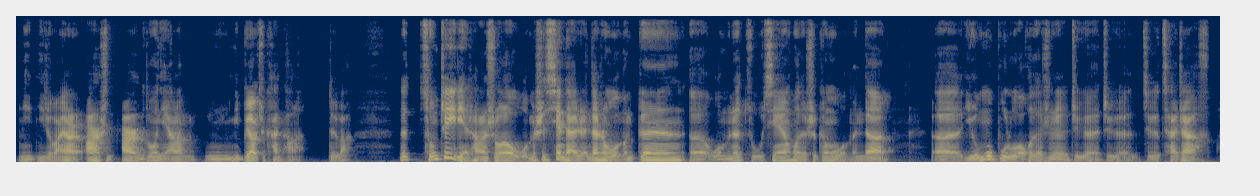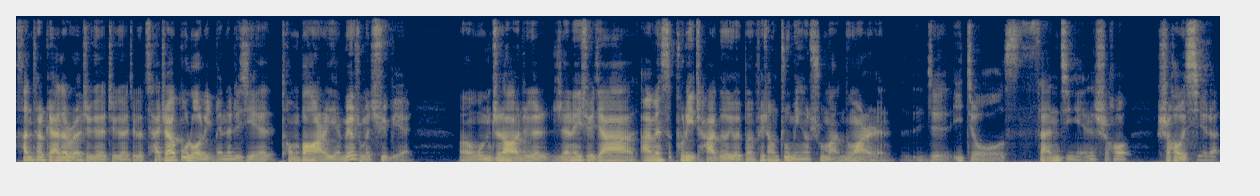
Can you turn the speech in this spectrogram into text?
你你这玩意儿二十二十多年了，你你不要去看它了，对吧？”那从这一点上来说，我们是现代人，但是我们跟呃我们的祖先，或者是跟我们的。呃，游牧部落或者是这个这个这个采摘 hunter gatherer 这个这个这个采摘部落里面的这些同胞而言，没有什么区别。呃，我们知道这个人类学家埃文斯普理查德有一本非常著名的书嘛，《努尔人》，这一九三几年的时候时候写的。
